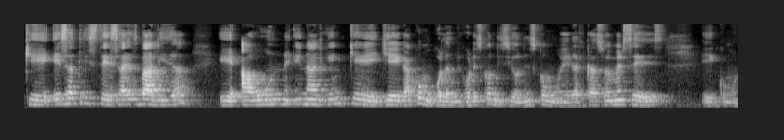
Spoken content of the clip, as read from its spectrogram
que esa tristeza es válida, aún en alguien que llega como con las mejores condiciones, como era el caso de Mercedes, como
